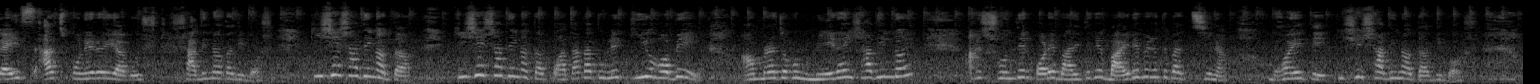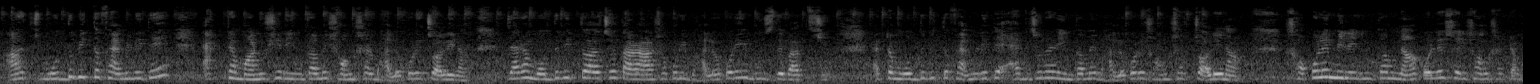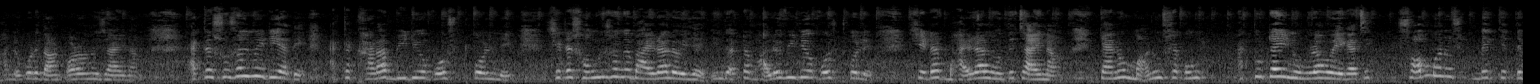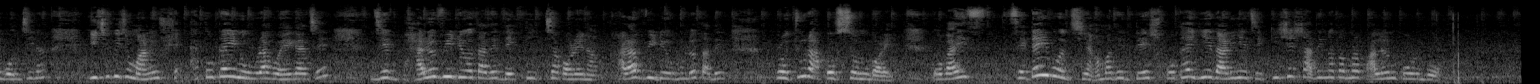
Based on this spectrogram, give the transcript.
Guys আজ পনেরোই August, স্বাধীনতা দিবস। কিসের স্বাধীনতা? কিসের স্বাধীনতা? পতাকা তুলে কি হবে? আমরা যখন মেয়েরাই স্বাধীন নয় আর সন্ধ্যের পরে বাড়ি থেকে বাইরে বেরোতে পারছি না। ভয়েতে কিসের স্বাধীনতা দিবস? আজ মধ্যবিত্ত ফ্যামিলিতে একটা মানুষের ইনকামে সংসার ভালো করে চলে না। যারা মধ্যবিত্ত আছো, তারা আশা করি ভালো করেই বুঝতে পারছ। একটা মধ্যবিত্ত ফ্যামিলিতে একজনের ইনকামে ভালো করে সংসার চলে না। সকলে মিলে ইনকাম না করলে সেই সংসারটা ভালো করে দাঁড় করানো যায় না। একটা সোশ্যাল মিডিয়াতে একটা খারাপ ভিডিও পোস্ট করলে সেটা সঙ্গে সঙ্গে ভাইরাল হয়ে যায়, কিন্তু একটা ভালো ভিডিও পোস্ট করলে সেটা ভাইরাল হতে চায় না। কেন মানুষ এখন এতটাই নোংরা হয়ে গেছে। সব মানুষদের ক্ষেত্রে বলছি না, কিছু কিছু মানুষ এতটাই নোংরা হয়ে গেছে যে ভালো ভিডিও তাদের দেখতে ইচ্ছা করে না, খারাপ ভিডিওগুলো তাদের প্রচুর আকর্ষণ করে। তো ভাই সেটাই বলছি, আমাদের দেশ কোথায় গিয়ে দাঁড়িয়েছে? কিসের স্বাধীনতা আমরা পালন করব?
